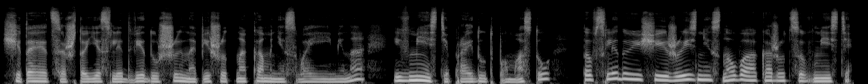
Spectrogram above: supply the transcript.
Считается, что если две души напишут на камне свои имена и вместе пройдут по мосту, то в следующей жизни снова окажутся вместе,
